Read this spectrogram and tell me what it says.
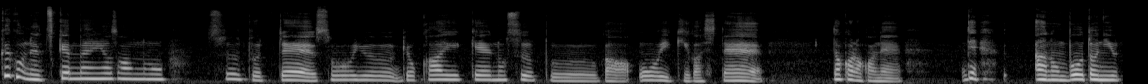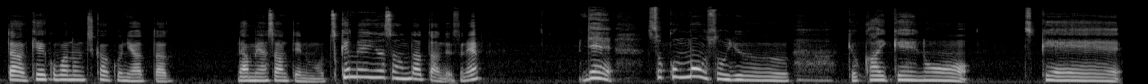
結構ねつけ麺屋さんのスープってそういう魚介系のスープが多い気がしてだからかね。であの冒頭に言った稽古場の近くにあったラーメン屋さんっていうのもつけ麺屋さんだったんですね。でそこもそういう魚介系のつけ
